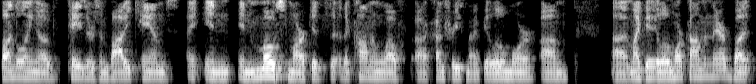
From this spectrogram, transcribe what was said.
bundling of TASERs and body cams in in most markets. The Commonwealth countries might be a little more um uh might be a little more common there, but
